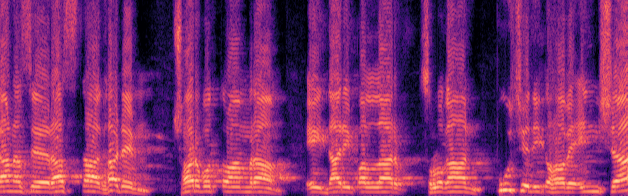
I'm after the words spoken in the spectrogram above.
কানাসে রাস্তা ঘাটে সর্বত্র আমরা এই দাড়ি পাল্লার স্লোগান পুষে দিতে হবে, ইনশা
